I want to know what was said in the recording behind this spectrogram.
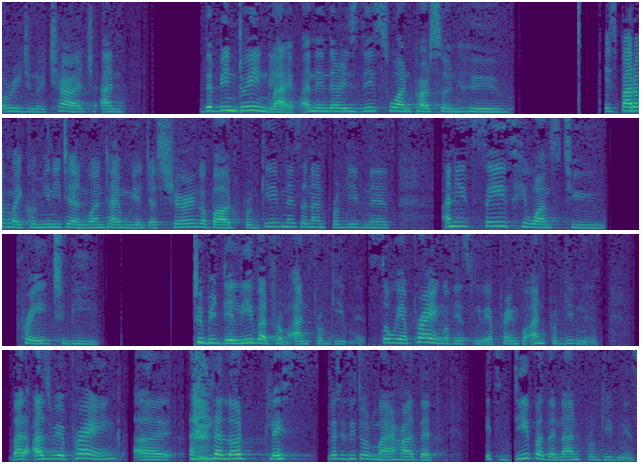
original church, and they've been doing life. And then there is this one person who is part of my community, and one time we are just sharing about forgiveness and unforgiveness, and he says he wants to pray to be to be delivered from unforgiveness. So we are praying, obviously, we are praying for unforgiveness. But as we are praying, uh, the Lord placed, places it on my heart that it's deeper than unforgiveness.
